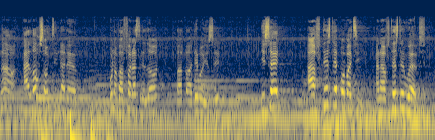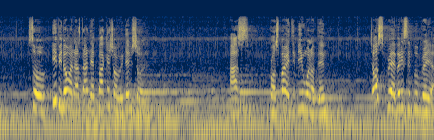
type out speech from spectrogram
Now, I love something that um, one of our fathers in the Lord, Papa Adeboye said. He said, I've tasted poverty and I've tasted wealth. So if you don't understand the package of redemption as prosperity being one of them, just pray a very simple prayer.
